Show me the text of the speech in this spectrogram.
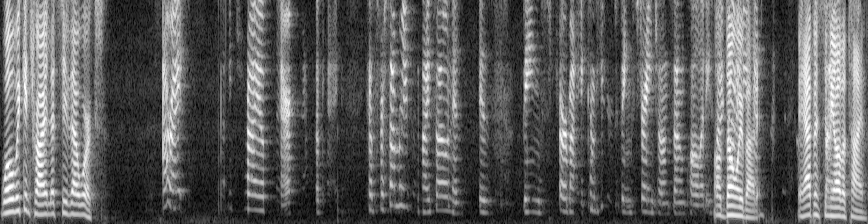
Well, we can try. Let's see if that works. All right, let me try over there. That's okay. Because for some reason my phone is is being or my computer is being strange on sound quality. So Oh, I don't worry about it. It happens to me all the time.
